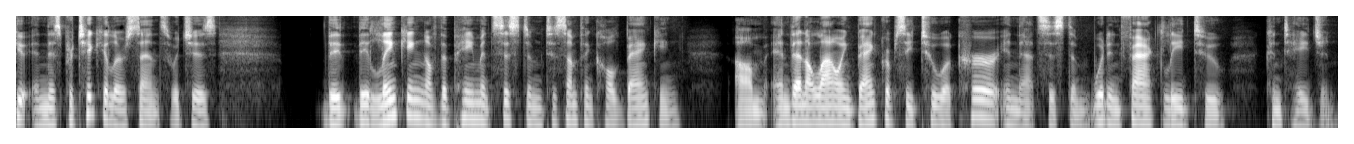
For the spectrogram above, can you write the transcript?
in this particular sense, which is the the linking of the payment system to something called banking, um, and then allowing bankruptcy to occur in that system would in fact lead to contagion.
